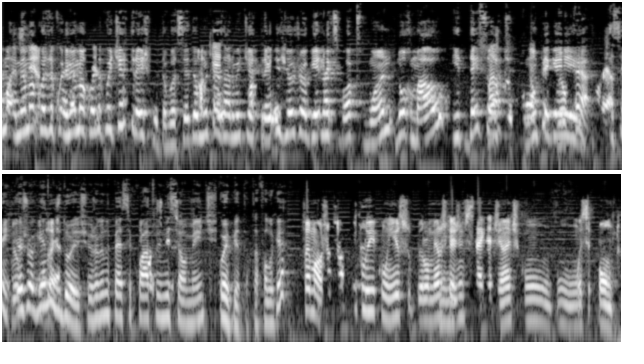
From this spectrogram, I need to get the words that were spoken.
mesma, é a mesma coisa, com- é a mesma coisa com o Witcher 3, puta. Você deu muito Ok. azar no Witcher 3 e eu joguei no Xbox One normal e dei sorte. Mas- não peguei. É, assim, eu joguei nos dois. Eu joguei no PS4 inicialmente. Oi, Pita, tá falando o quê? Foi mal, deixa eu só concluir com isso, pelo menos Uhum. que a gente segue adiante com, com esse ponto.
